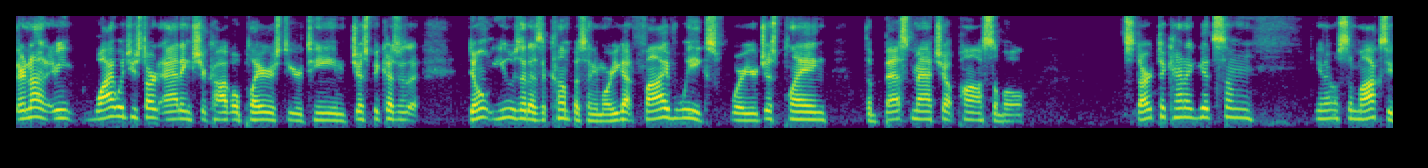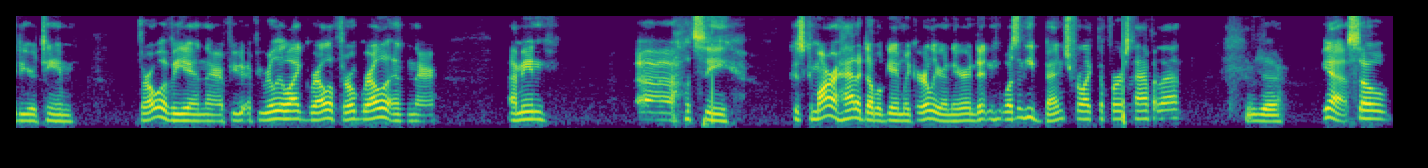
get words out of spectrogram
they're not. I mean, why would you start adding Chicago players to your team just because of the, don't use it as a compass anymore? You got five weeks where you're just playing the best matchup possible. Start to kind of get some, you know, some moxie to your team. Throw a V in there if you if you really like Grella. Throw Grella in there. I mean, uh, let's see, because Kamara had a double game week earlier in the year, and didn't? Wasn't he benched for like the first half of that? Yeah. Yeah, so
